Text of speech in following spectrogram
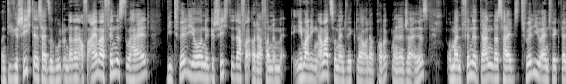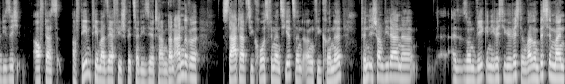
Und die Geschichte ist halt so gut. Und dann auf einmal findest du halt, wie Twilio eine Geschichte davon oder von einem ehemaligen Amazon-Entwickler oder Produktmanager ist. Und man findet dann, dass halt Twilio-Entwickler, die sich auf das, auf dem Thema sehr viel spezialisiert haben, dann andere Startups, die groß finanziert sind, irgendwie gründet, finde ich schon wieder eine, also so ein Weg in die richtige Richtung. War so ein bisschen mein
